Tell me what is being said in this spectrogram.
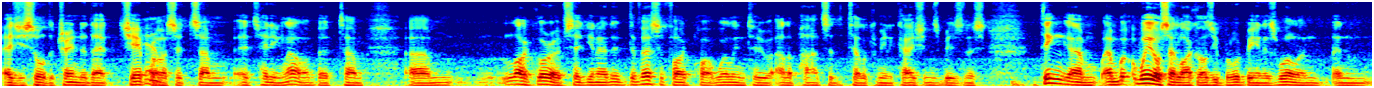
as you saw the trend of that share Yeah. price, it's um, it's heading lower, but. Um, um, like Gaurav said, you know, they've diversified quite well into other parts of the telecommunications business. Thing, um, and we also like Aussie Broadband as well, and, and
